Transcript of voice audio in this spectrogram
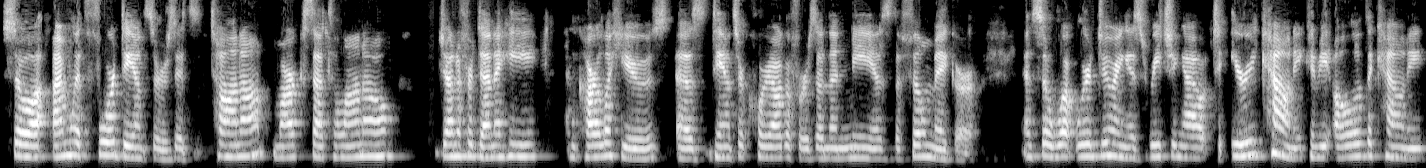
So uh, I'm with four dancers. It's Tana, Mark Satellano, Jennifer Dennehy, and Carla Hughes as dancer choreographers, and then me as the filmmaker. And so what we're doing is reaching out to Erie County, can be all of the county,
